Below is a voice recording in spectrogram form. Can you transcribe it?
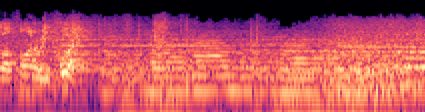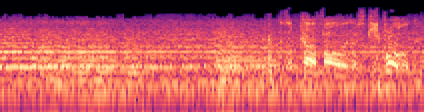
To a phone to report. There's a car following us. Keep rolling.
